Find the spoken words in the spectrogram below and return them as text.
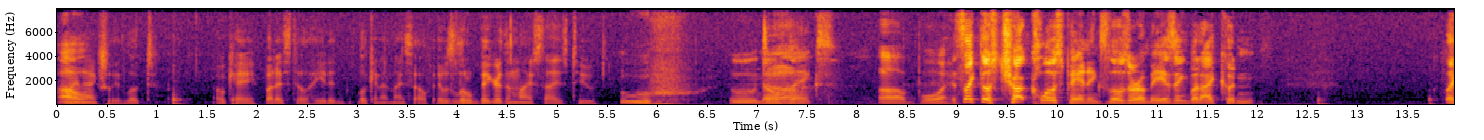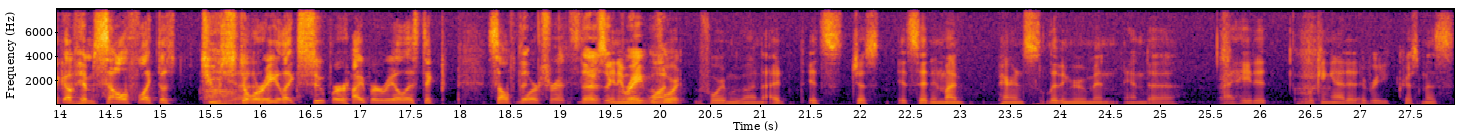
oh Mine actually looked okay, but I still hated looking at myself. It was a little bigger than life size too. ooh Ooh, no Duh. thanks. oh boy It's like those Chuck Close paintings. Those are amazing, but I couldn't like of himself, like those two story, like super hyper realistic self portraits. there's a anyway, great before one before we move on, I it's just it's sitting in my parents' living room and and uh, I hate it looking at it every Christmas.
